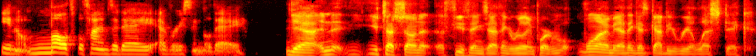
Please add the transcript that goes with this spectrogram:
you know, multiple times a day, every single day. Yeah, and uh, you touched on a few things I think are really important. One, I mean, I think it's got to be realistic.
